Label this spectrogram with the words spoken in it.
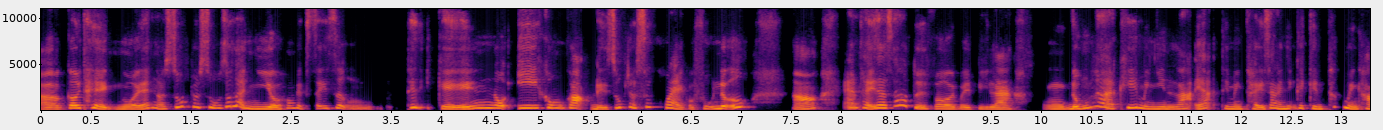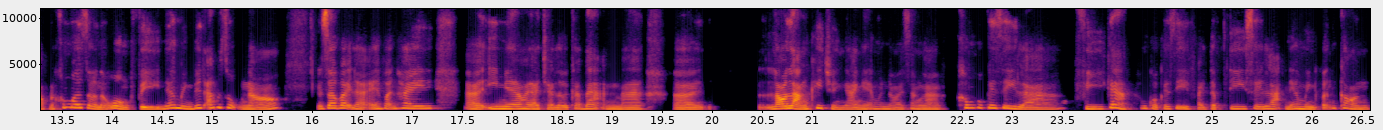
uh, cơ thể người ấy nó giúp cho su rất là nhiều trong việc xây dựng thiết kế nội y không gọn để giúp cho sức khỏe của phụ nữ. Đó em thấy là rất là tuyệt vời bởi vì là ừ, đúng là khi mình nhìn lại á thì mình thấy rằng những cái kiến thức mình học nó không bao giờ nó uổng phí nếu mình biết áp dụng nó. Do vậy là em vẫn hay uh, email hay là trả lời các bạn mà uh, lo lắng khi chuyển ngành, em mới nói rằng là không có cái gì là phí cả, không có cái gì phải tập đi xây lại nếu mình vẫn còn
